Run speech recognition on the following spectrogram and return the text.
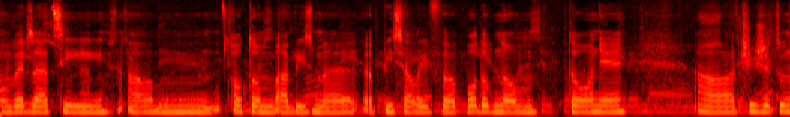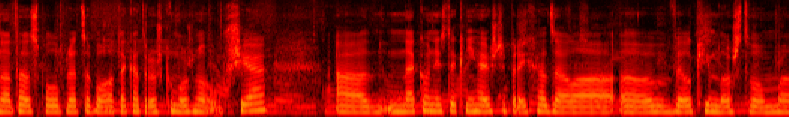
konverzácií um, o tom, aby sme písali v podobnom tóne. Čiže tu na tá spolupráca bola taká trošku možno užšia. A nakoniec tá kniha ešte prechádzala uh, veľkým množstvom uh,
